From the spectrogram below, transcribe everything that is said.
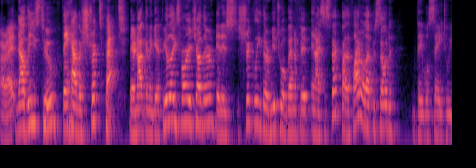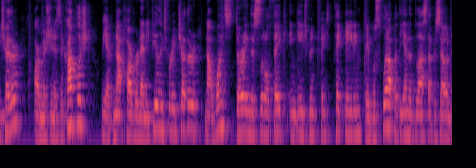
All right. Now these two, they have a strict pact. They're not going to get feelings for each other. It is strictly their mutual benefit. And I suspect by the final episode, they will say to each other, our mission is accomplished. We have not harbored any feelings for each other, not once during this little fake engagement, fake, fake dating. They will split up at the end of the last episode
